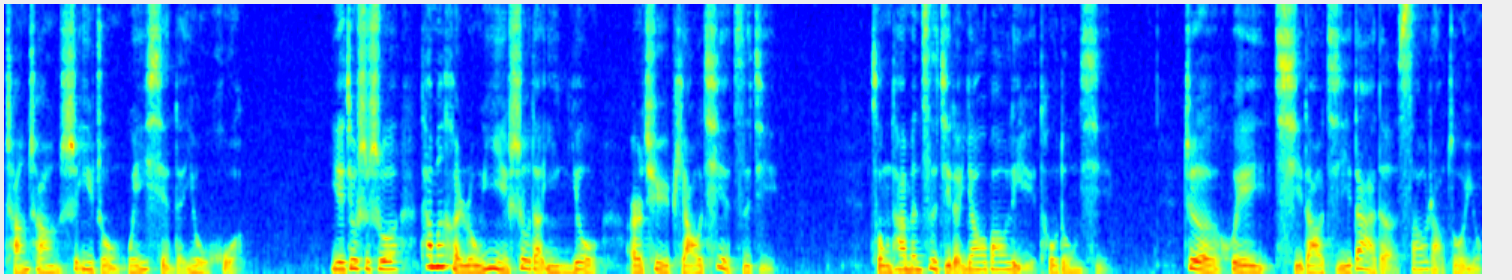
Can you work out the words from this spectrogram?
常常是一种危险的诱惑，也就是说，他们很容易受到引诱而去剽窃自己，从他们自己的腰包里偷东西，这会起到极大的骚扰作用。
